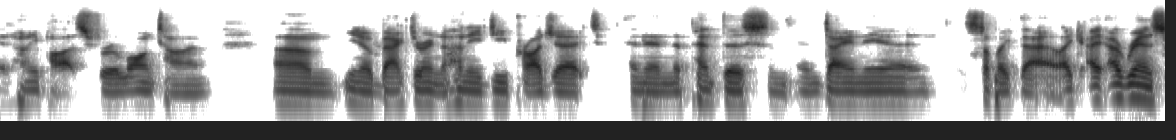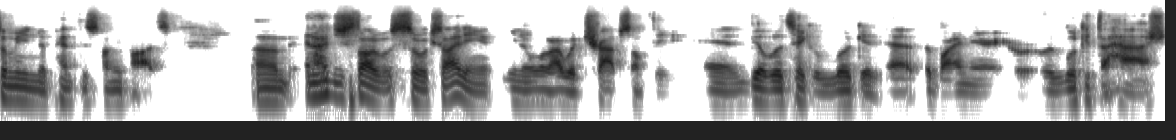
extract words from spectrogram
and honeypots for a long time. Um, you know, back during the HoneyD project, and then Nepenthes and, and and stuff like that. Like I, I ran so many Nepenthes honeypots, um, and I just thought it was so exciting. You know, when I would trap something and be able to take a look at, at the binary or, or look at the hash,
